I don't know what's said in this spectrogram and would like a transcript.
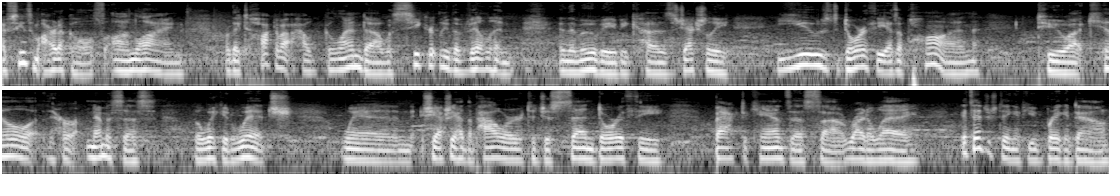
I've seen some articles online where they talk about how Glinda was secretly the villain in the movie because she actually used Dorothy as a pawn to uh, kill her nemesis, the Wicked Witch when she actually had the power to just send Dorothy back to Kansas uh, right away. It's interesting if you break it down.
